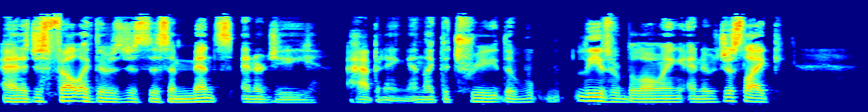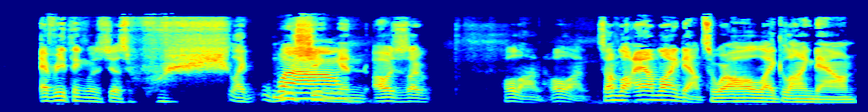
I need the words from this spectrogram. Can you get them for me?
and it just felt like there was just this immense energy happening and like the tree the w- leaves were blowing and it was just like everything was just whoosh, like whooshing Wow. and i was just like hold on hold on so i'm li- i'm lying down so we're all like lying down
